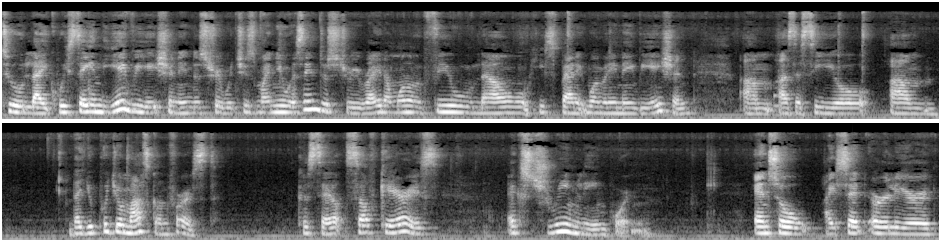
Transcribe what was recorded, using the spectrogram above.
to like we say in the aviation industry which is my newest industry right? I'm one of the few now hispanic women in aviation um, as a ceo um, that you put your mask on first. Because self-care is extremely important. And so i said earlier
